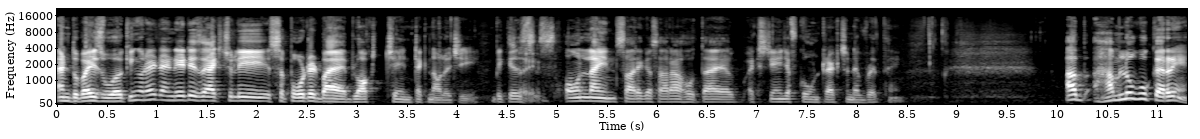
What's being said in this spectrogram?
and Dubai is working on it and it is actually supported by blockchain technology because online سارے کا سارا ہوتا ہے exchange of contracts and everything اب ہم لوگ وہ کر رہے ہیں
